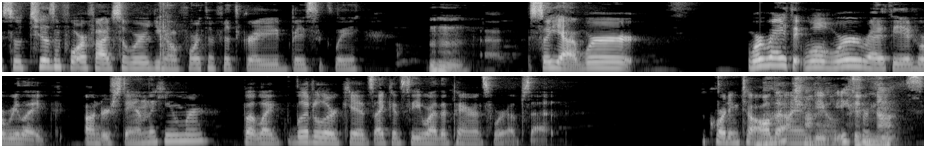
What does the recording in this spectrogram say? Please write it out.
so 2004 or 5 so we're you know fourth and fifth grade basically hmm so yeah we're we're right at the, well we're right at the age where we like understand the humor but like littler kids i could see why the parents were upset according to all the imdb did reviews. not-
